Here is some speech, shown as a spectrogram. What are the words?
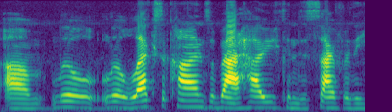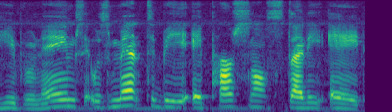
um, little little lexicons about how you can decipher the Hebrew names. It was meant to be a personal study aid.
